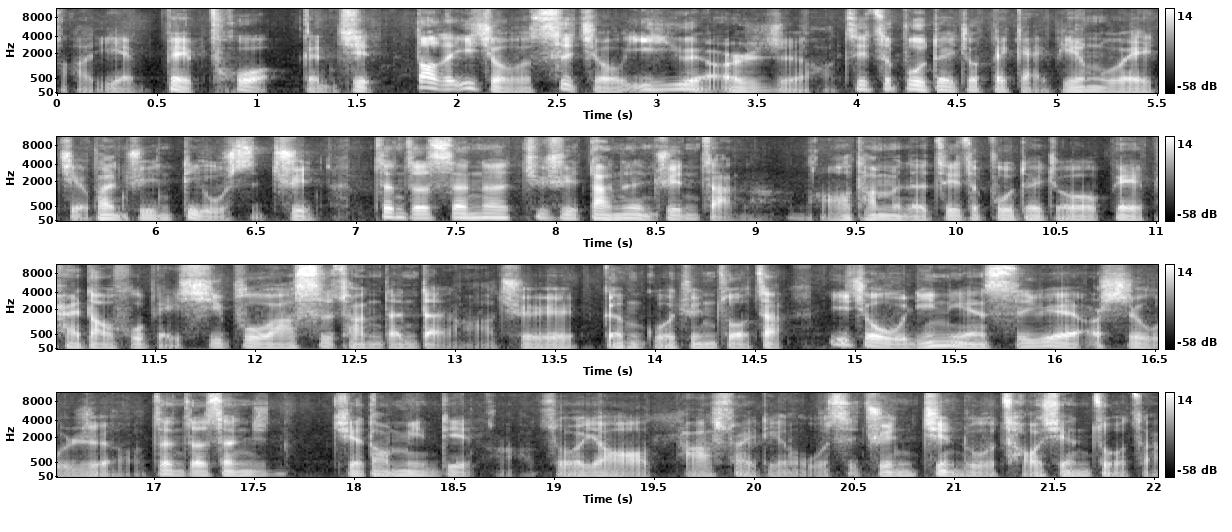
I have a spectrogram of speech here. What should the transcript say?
啊，也被迫跟进。到了一九四九一月二日啊，这支部队就被改编为解放军第五十军。曾泽生呢，继续担任军长啊。然后他们的这支部队就被派到湖北西部啊、四川等等啊，去跟国军作战。一九五零年十月二十五日，郑泽生接到命令啊，说要他率领五十军进入朝鲜作战。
